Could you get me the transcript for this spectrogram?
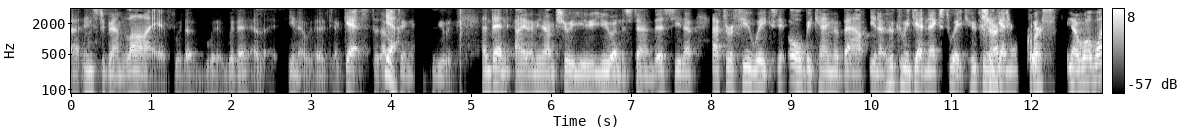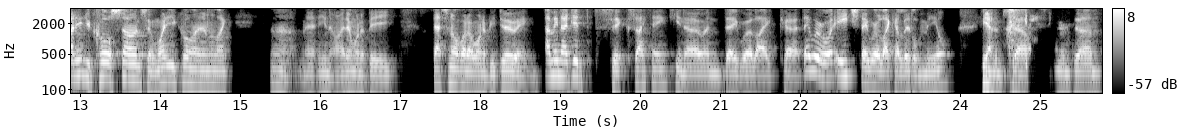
a, an Instagram live with a with, with a, you know with a, a guest that I yeah. doing an interview with, and then I, I, mean I'm sure you you understand this. You know, after a few weeks, it all became about you know who can we get next week? Who can sure, we get next of course. Week? You know, well, why didn't you call so and so? Why don't you call? And I'm like, oh man, you know, I don't want to be. That's not what I want to be doing. I mean, I did six, I think, you know, and they were like uh, they were each they were like a little meal yeah. in themselves, and um,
